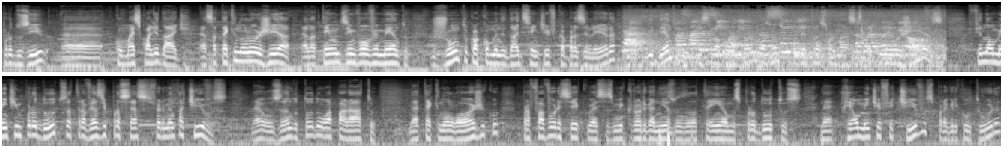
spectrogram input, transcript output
produzir uh, com mais qualidade. Essa tecnologia ela tem um desenvolvimento junto com a comunidade científica brasileira e dentro desse laboratório nós vamos poder transformar essas tecnologias finalmente em produtos através de processos fermentativos, né, usando todo um aparato né, tecnológico para favorecer que com esses micro-organismos nós tenhamos produtos né, realmente efetivos para a agricultura.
